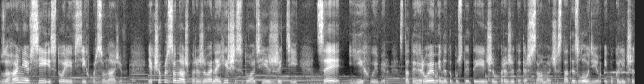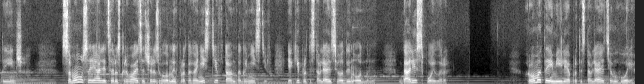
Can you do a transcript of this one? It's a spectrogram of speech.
узагальнює всі історії всіх персонажів. Якщо персонаж переживе найгірші ситуації з житті, це їх вибір стати героєм і не допустити іншим пережити те ж саме, чи стати злодієм і покалічити інших. В самому серіалі це розкривається через головних протагоністів та антагоністів, які протиставляються один одному. Далі спойлери. Рома та Емілія протиставляються в горі.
